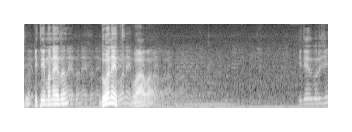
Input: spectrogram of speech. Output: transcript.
ते. किती मन आहेत? दोन आहेत. वा वा किती आहेत गुरुजी?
